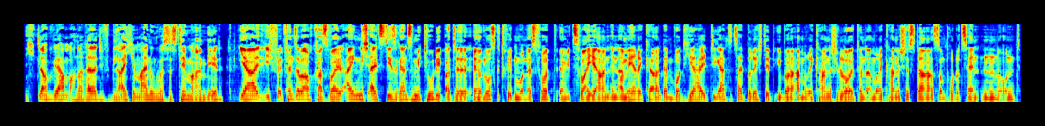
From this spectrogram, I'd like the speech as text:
ich glaube, wir haben auch eine relativ gleiche Meinung, was das Thema angeht. Ja, ich finde es aber auch krass, weil eigentlich als diese ganze MeToo-Debatte äh, losgetreten worden ist, vor irgendwie zwei Jahren in Amerika, dann wurde hier halt die ganze Zeit berichtet über amerikanische Leute und amerikanische Stars und Produzenten und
